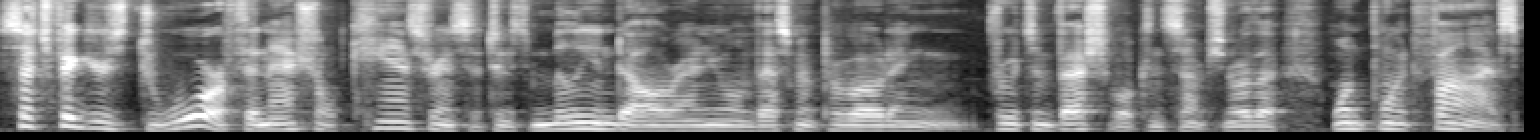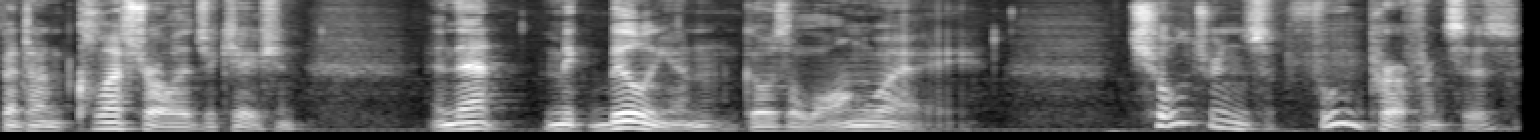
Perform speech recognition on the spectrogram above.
Such figures dwarf the National Cancer Institute's million-dollar annual investment promoting fruits and vegetable consumption, or the 1.5 spent on cholesterol education, and that McBillion goes a long way. Children's food preferences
